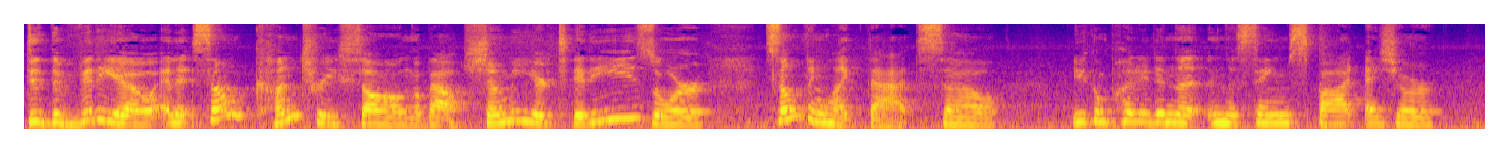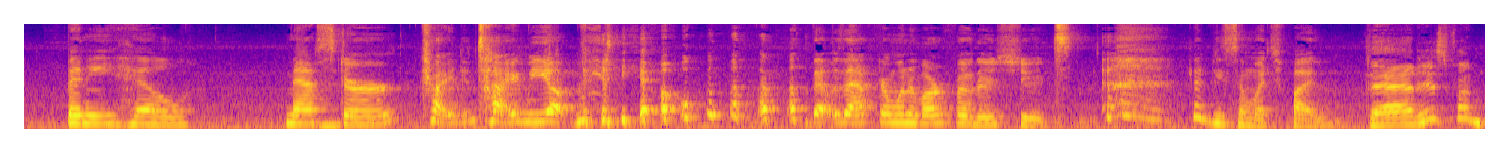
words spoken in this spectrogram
did the video, and it's some country song about "Show me your titties" or something like that. So you can put it in the in the same spot as your Benny Hill master tried to tie me up video. that was after one of our photo shoots. That'd be so much fun. That is fun.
